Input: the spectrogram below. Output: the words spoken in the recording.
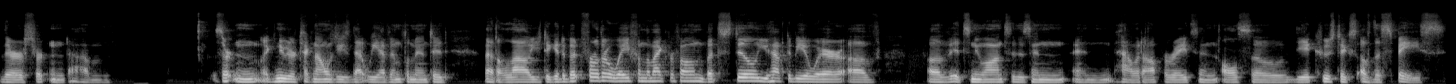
There are certain um, certain like newer technologies that we have implemented that allow you to get a bit further away from the microphone, but still you have to be aware of of its nuances and and how it operates, and also the acoustics of the space.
